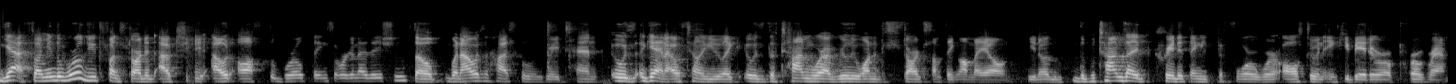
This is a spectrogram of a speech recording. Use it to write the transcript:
Yeah, so I mean, the World Youth Fund started actually out of the World Things organization. So when I was in high school in grade 10, it was, again, I was telling you, like, it was the time where I really wanted to start something on my own. You know, the, the times I created things before were all through an incubator or program,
